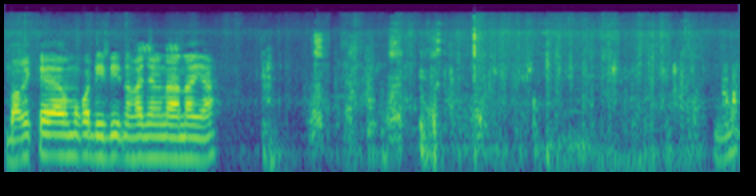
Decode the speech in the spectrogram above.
Bakit kaya mo ko didi ng kanyang nanay ah? Hmm?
